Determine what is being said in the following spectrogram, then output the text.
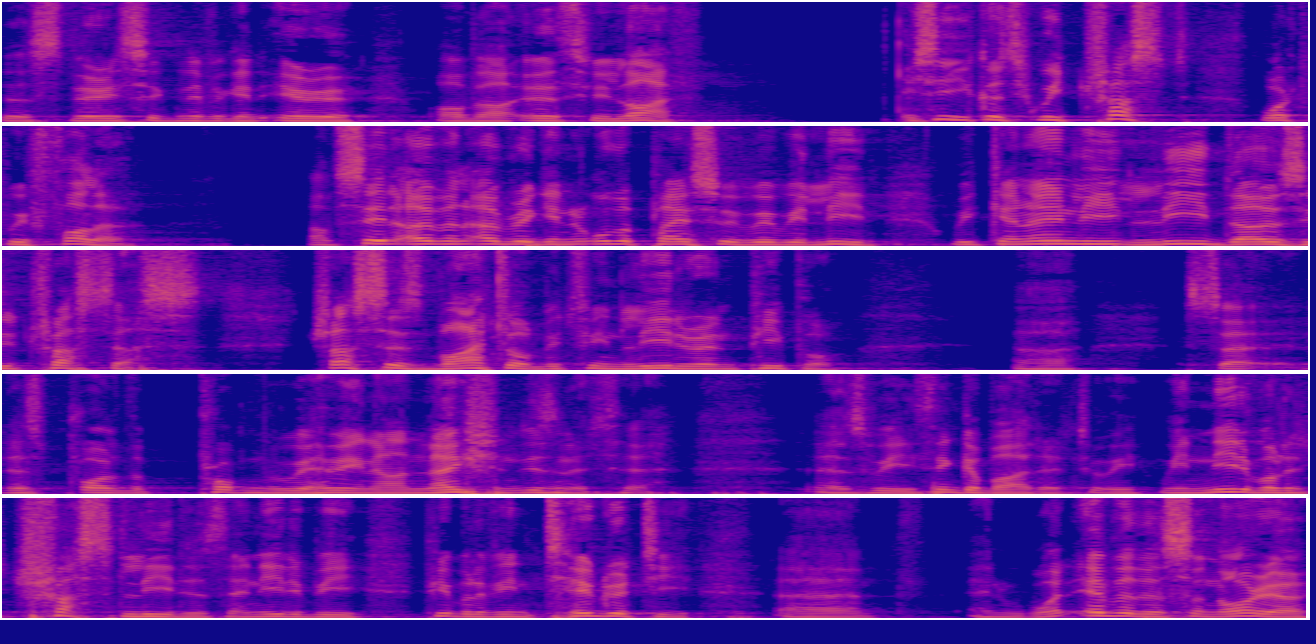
this very significant area of our earthly life. You see, because we trust what we follow. I've said over and over again in all the places where we lead, we can only lead those who trust us. Trust is vital between leader and people. Uh, so that's part of the problem we're having in our nation, isn't it? Uh, as we think about it, we, we need able to trust leaders. They need to be people of integrity. Uh, and whatever the scenario,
